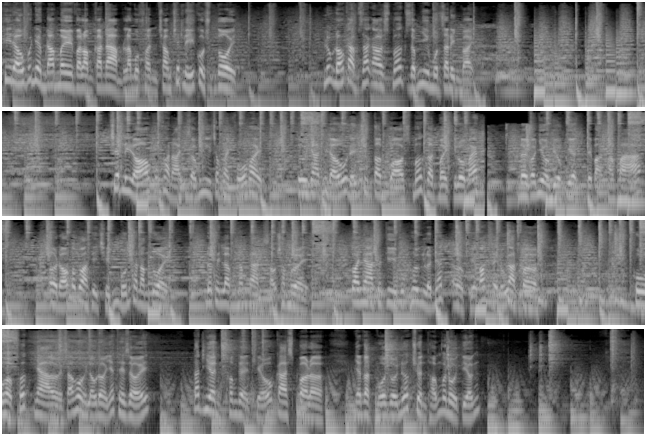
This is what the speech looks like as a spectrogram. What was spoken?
Thi đấu với niềm đam mê và lòng can đảm là một phần trong triết lý của chúng tôi. Lúc đó cảm giác Augsburg giống như một gia đình vậy. Triết lý đó cũng phản ánh giống như trong thành phố vậy. Từ nhà thi đấu đến trung tâm của Augsburg gần 7 km, nơi có nhiều điều kiện để bạn khám phá. Ở đó có tòa thị chính 400 năm tuổi, được thành lập năm 1610. Tòa nhà thời kỳ phục hưng lớn nhất ở phía bắc dãy núi Alper. Khu hợp phức nhà ở xã hội lâu đời nhất thế giới. Tất nhiên không thể thiếu Kasperler, nhân vật múa rối nước truyền thống và nổi tiếng.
